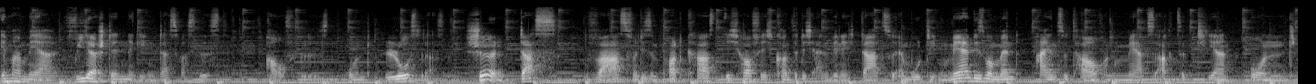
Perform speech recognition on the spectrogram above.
immer mehr Widerstände gegen das, was ist, auflösen und loslassen. Schön, das war's von diesem Podcast. Ich hoffe, ich konnte dich ein wenig dazu ermutigen, mehr in diesen Moment einzutauchen, mehr zu akzeptieren und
